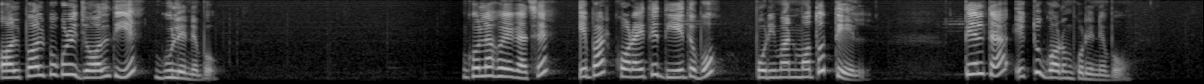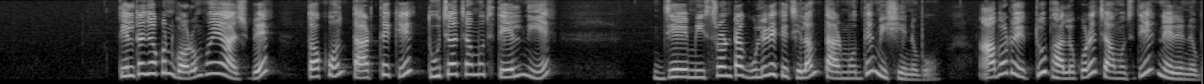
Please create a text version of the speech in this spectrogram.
অল্প অল্প করে জল দিয়ে গুলে নেব। গোলা হয়ে গেছে। এবার কড়াইতে দিয়ে দেবো পরিমাণ মতো তেল। তেলটা একটু গরম করে নেব। তেলটা যখন গরম হয়ে আসবে, তখন তার থেকে দু চা চামচ তেল নিয়ে যে মিশ্রণটা গুলে রেখেছিলাম, তার মধ্যে মিশিয়ে নেব। আবারও একটু ভালো করে চামচ দিয়ে নেড়ে নেব।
